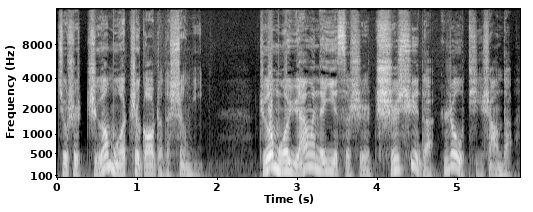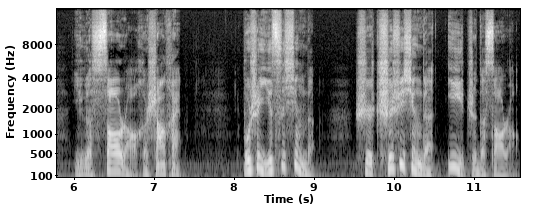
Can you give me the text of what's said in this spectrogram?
就是折磨至高者的圣名。折磨原文的意思是持续的肉体上的一个骚扰和伤害，不是一次性的，是持续性的、一直的骚扰。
